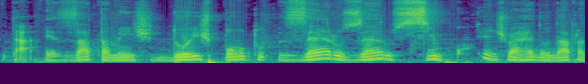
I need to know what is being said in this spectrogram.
Dá exatamente 2.005, que a gente vai arredondar para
